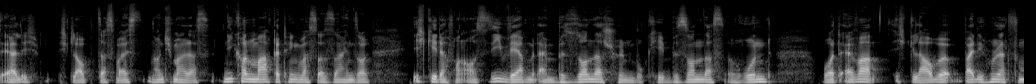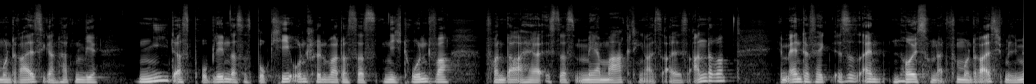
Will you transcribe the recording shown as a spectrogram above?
ehrlich, ich glaube, das weiß noch nicht mal das Nikon-Marketing, was das sein soll. Ich gehe davon aus, sie werden mit einem besonders schönen Bouquet, besonders rund, whatever. Ich glaube, bei den 135ern hatten wir nie das Problem, dass das Bouquet unschön war, dass das nicht rund war. Von daher ist das mehr Marketing als alles andere. Im Endeffekt ist es ein neues 135 mm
